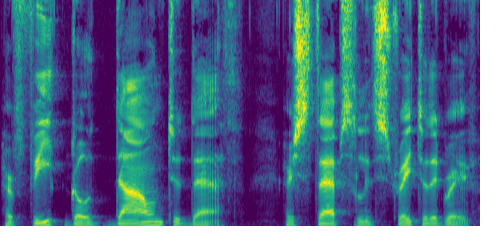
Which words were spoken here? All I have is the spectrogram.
Her feet go down to death, her steps lead straight to the grave.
